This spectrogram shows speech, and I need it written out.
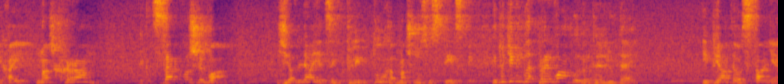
І хай наш храм, як церква жива, являє цей плід духа в нашому суспільстві. І тоді він буде привабливим для людей. І п'яте, останнє,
